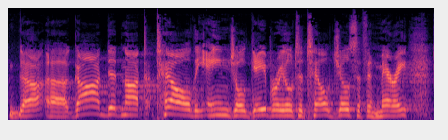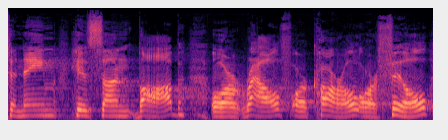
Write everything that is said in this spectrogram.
God, uh, God did not tell the angel Gabriel to tell Joseph and Mary to name his son Bob or Ralph or Carl or Phil.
